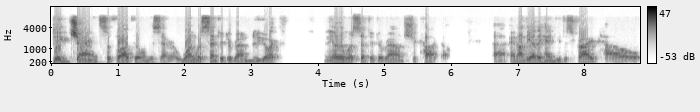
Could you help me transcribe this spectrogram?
big giants of vaudeville in this era one was centered around New York, and the other was centered around Chicago. Uh, and on the other hand, you describe how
